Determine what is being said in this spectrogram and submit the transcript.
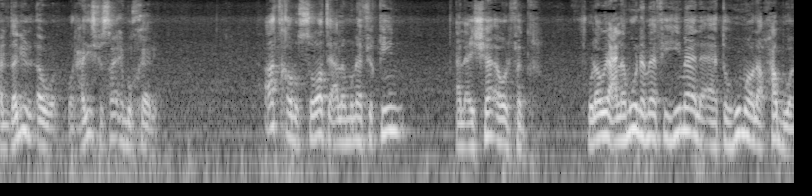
الدليل الأول والحديث في صحيح البخاري. ادخل الصلاة على المنافقين العشاء والفجر ولو يعلمون ما فيهما لآتوهما ولو حبوا.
